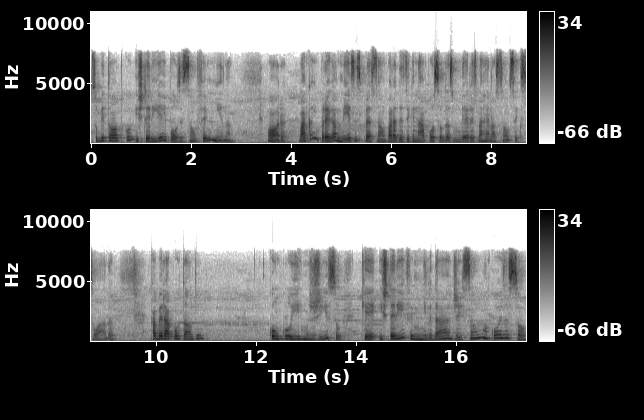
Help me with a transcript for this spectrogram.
Subtópico: histeria e posição feminina. Ora, Lacan emprega a mesma expressão para designar a posição das mulheres na relação sexuada. Caberá, portanto, concluirmos disso que histeria e feminilidade são uma coisa só,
